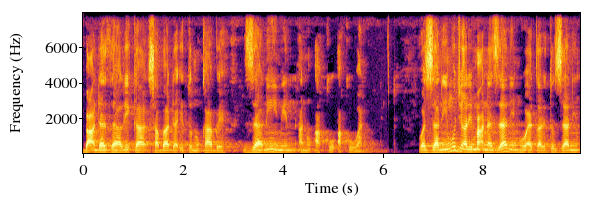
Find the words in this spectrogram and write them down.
ba'da zalika sabada itu nukabeh zanimin anu aku akuan wazanimu jeung ari makna zanim hu eta itu zanim.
